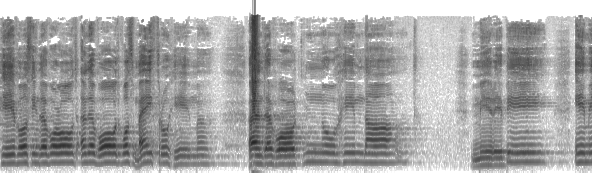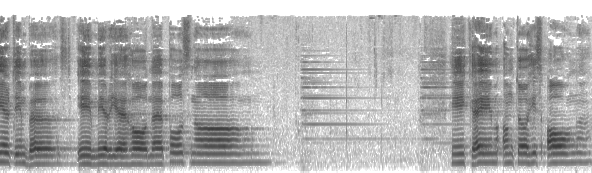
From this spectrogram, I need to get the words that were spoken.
He was in the world, and the world was made through him, and the world knew him not. Miri by, i mir tím best, i mir jeho nepoznal. He came unto his own,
